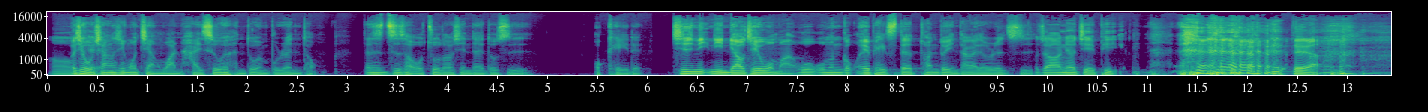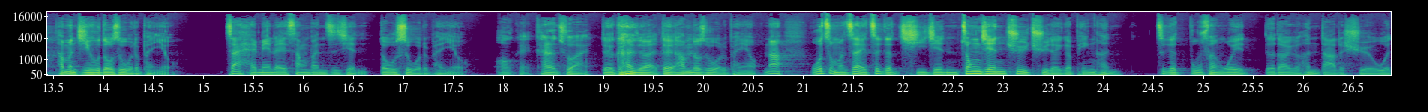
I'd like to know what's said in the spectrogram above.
哦，而且我相信我讲完还是会很多人不认同，但是至少我做到现在都是 OK 的。其实你你了解我嘛？我我们公 Apex 的团队你大概都认识。我知道你有洁癖，对啊，他们几乎都是我的朋友，在还没来上班之前都是我的朋友。OK，看得出来，对，看得出来，对，他们都是我的朋友。那我怎么在这个期间中间去取得一个平衡？这个部分我也得到一个很大的学问，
